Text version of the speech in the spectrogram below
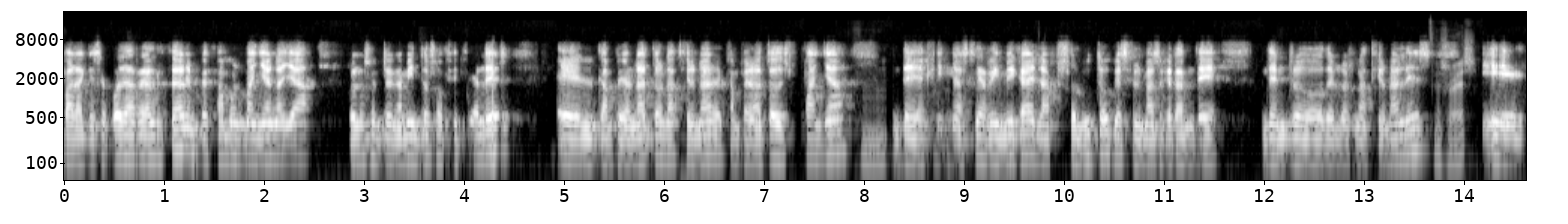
para que se pueda realizar. Empezamos mañana ya con los entrenamientos oficiales el campeonato nacional, el campeonato de España de gimnasia rítmica, el absoluto, que es el más grande dentro de los nacionales. Eso es. Eh,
